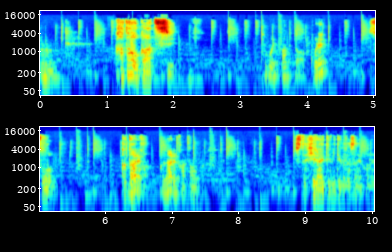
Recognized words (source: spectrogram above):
うん。片岡敦どこにあった？これ？そう。片誰岡。誰？片岡ちょっと開いてみてください、これ。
